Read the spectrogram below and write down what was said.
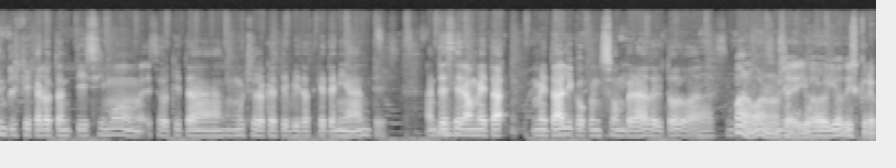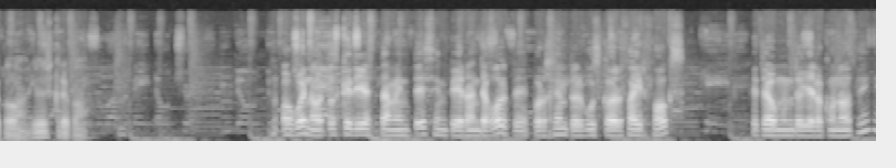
simplificarlo tantísimo, eso quita mucho la creatividad que tenía antes. Antes Mm. era meta- metálico con sombrado y todo. ahora Bueno, bueno, no sé, yo, yo discrepo, yo discrepo. O bueno, otros que directamente se empeoran de golpe. Por ejemplo, el buscador Firefox, que todo el mundo ya lo conoce.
